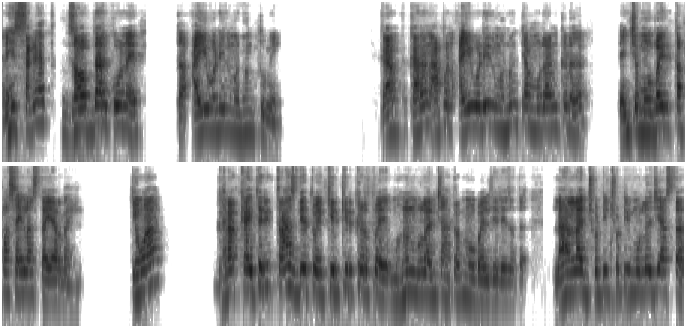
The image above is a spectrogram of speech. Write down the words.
आणि हे सगळ्यात जबाबदार कोण आहेत? तर आई वडील म्हणून तुम्ही. कारण आपण आई वडील म्हणून त्या मुलांकडं त्यांचे मोबाईल तपासायलाच तयार नाही. किंवा घरात काहीतरी त्रास देतोय किरकिर करतोय म्हणून मुलांच्या हातात मोबाईल दिले जातं. लहान लहान छोटी छोटी मुलं जी असतात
